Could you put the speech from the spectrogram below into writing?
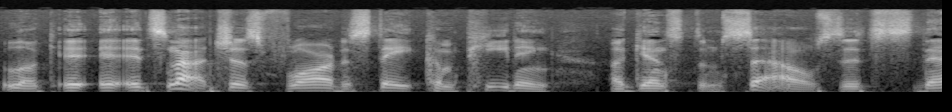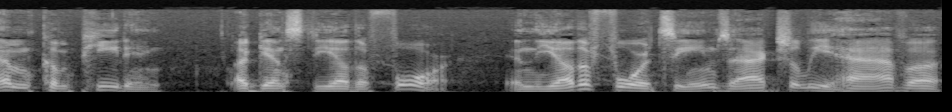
Look, it, it- it's not just Florida State competing against themselves, it's them competing against the other four. And the other four teams actually have a,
